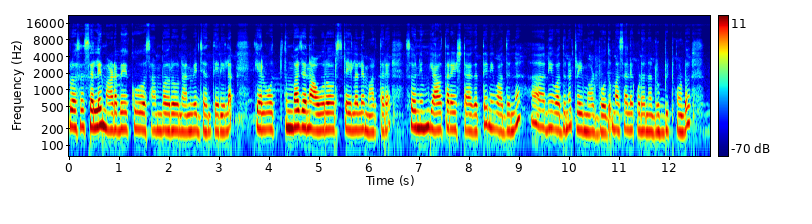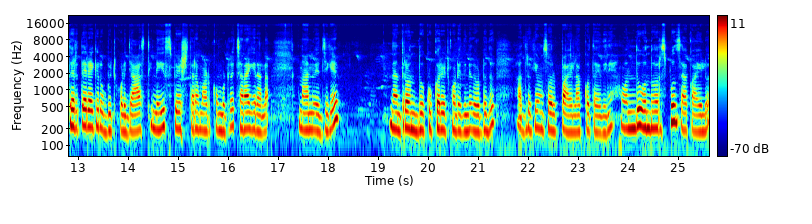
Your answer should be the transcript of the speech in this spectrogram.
ಪ್ರೊಸೆಸ್ಸಲ್ಲೇ ಮಾಡಬೇಕು. ಸಾಂಬಾರು ನಾನ್ ವೆಜ್ ಅಂತೇನಿಲ್ಲ. ಕೆಲವು ತುಂಬ ಜನ ಅವ್ರವ್ರ ಸ್ಟೈಲಲ್ಲೇ ಮಾಡ್ತಾರೆ. ಸೊ ನಿಮ್ಗೆ ಯಾವ ಥರ ಇಷ್ಟ ಆಗುತ್ತೆ ನೀವು ಅದನ್ನು ನೀವು ಅದನ್ನು ಟ್ರೈ ಮಾಡ್ಬೋದು. ಮಸಾಲೆ ಕೂಡ ನಾನು ರುಬ್ಬಿಟ್ಕೊಂಡು ತೆರೆತೆರೆಯಾಗಿ ರುಬ್ಬಿಟ್ಕೊಳ್ಳಿ. ಜಾಸ್ತಿ ನೈಸ್ ಪೇಸ್ಟ್ ಥರ ಮಾಡ್ಕೊಂಬಿಟ್ರೆ ಚೆನ್ನಾಗಿರಲ್ಲ. ನಾನ್ ವೆಜ್ಜಿಗೆ ನಂತರ ಒಂದು ಕುಕ್ಕರ್ ಇಟ್ಕೊಂಡಿದ್ದೀನಿ, ದೊಡ್ಡದು. ಅದಕ್ಕೆ ಒಂದು ಸ್ವಲ್ಪ ಆಯಿಲ್ ಹಾಕ್ಕೋತಾ ಇದ್ದೀನಿ. ಒಂದು, ಒಂದೂವರೆ ಸ್ಪೂನ್ ಸಾಕು ಆಯಿಲು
